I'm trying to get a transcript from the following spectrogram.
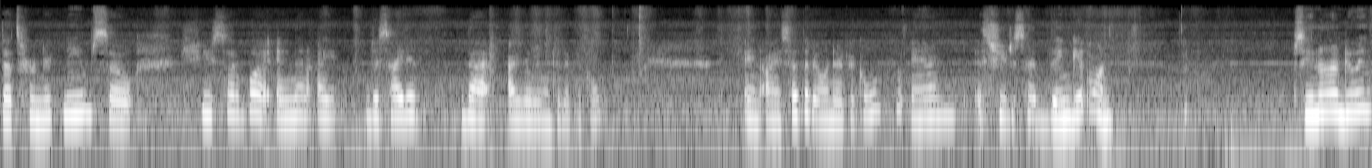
that's her nickname, so she said what? And then I decided that I really wanted a pickle. And I said that I wanted a pickle, and she just said, then get one. So you know what I'm doing?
